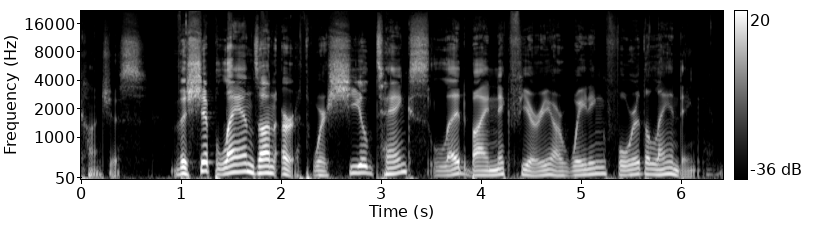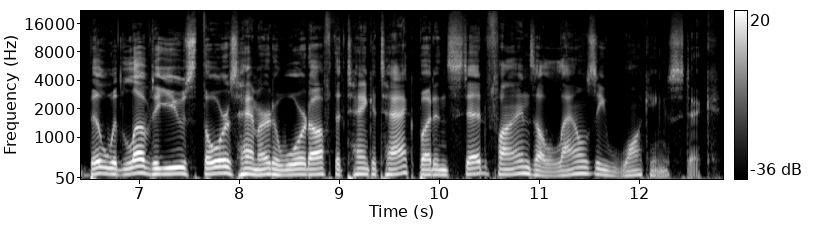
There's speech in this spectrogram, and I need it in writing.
unconscious. The ship lands on Earth, where shield tanks, led by Nick Fury, are waiting for the landing. Bill would love to use Thor's hammer to ward off the tank attack, but instead finds a lousy walking stick.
